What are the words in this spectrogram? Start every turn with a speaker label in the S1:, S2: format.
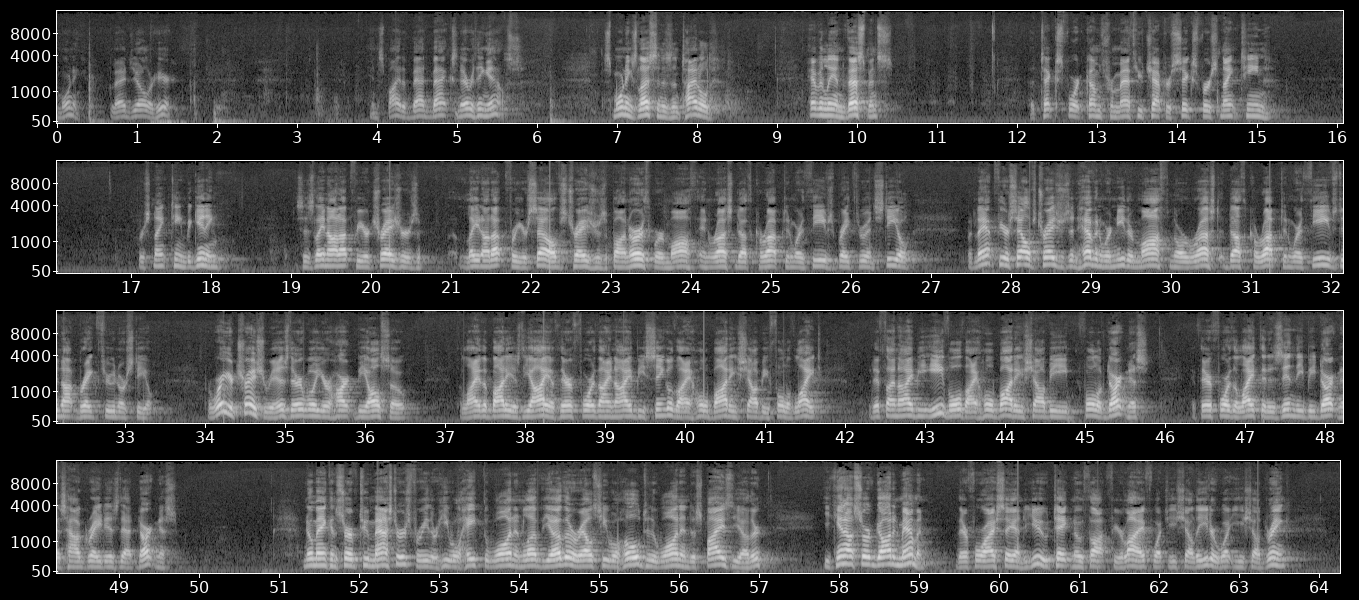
S1: Good morning. Glad y'all are here. In spite of bad backs and everything else. This morning's lesson is entitled Heavenly Investments. The text for it comes from Matthew chapter 6, verse 19. Verse 19 beginning. It says, Lay not up for your treasures, lay not up for yourselves treasures upon earth where moth and rust doth corrupt and where thieves break through and steal but lay up for yourselves treasures in heaven where neither moth nor rust doth corrupt, and where thieves do not break through nor steal. For where your treasure is, there will your heart be also. The light of the body is the eye. If therefore thine eye be single, thy whole body shall be full of light. But if thine eye be evil, thy whole body shall be full of darkness. If therefore the light that is in thee be darkness, how great is that darkness? No man can serve two masters, for either he will hate the one and love the other, or else he will hold to the one and despise the other. Ye cannot serve God and mammon. Therefore I say unto you, take no thought for your life, what ye shall eat or what ye shall drink,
